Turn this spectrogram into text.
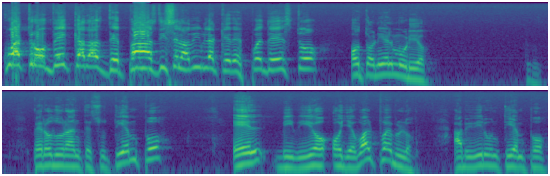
Cuatro décadas de paz. Dice la Biblia que después de esto, Otoniel murió. ¿Mm? Pero durante su tiempo, él vivió o llevó al pueblo a vivir un tiempo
